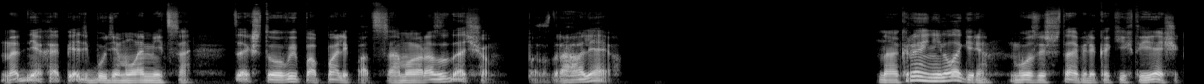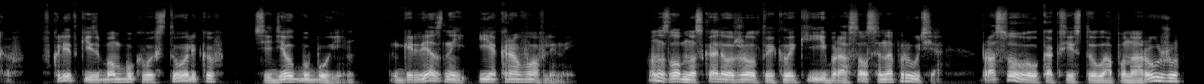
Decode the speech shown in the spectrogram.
На днях опять будем ломиться, так что вы попали под самую раздачу. Поздравляю. На окраине лагеря, возле штабеля каких-то ящиков, в клетке из бамбуковых столиков сидел бабуин, грязный и окровавленный. Он злобно скалил желтые клыки и бросался на прутья, просовывал когтистую лапу наружу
